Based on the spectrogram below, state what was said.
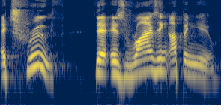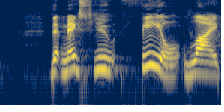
a truth that is rising up in you, that makes you feel like,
